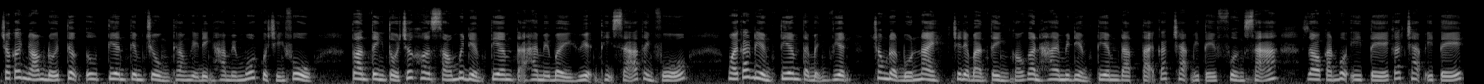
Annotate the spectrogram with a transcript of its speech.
cho các nhóm đối tượng ưu tiên tiêm chủng theo Nghị định 21 của Chính phủ. Toàn tỉnh tổ chức hơn 60 điểm tiêm tại 27 huyện, thị xã, thành phố. Ngoài các điểm tiêm tại bệnh viện, trong đợt 4 này, trên địa bàn tỉnh có gần 20 điểm tiêm đặt tại các trạm y tế phường xã do cán bộ y tế các trạm y tế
